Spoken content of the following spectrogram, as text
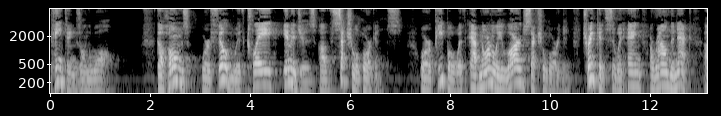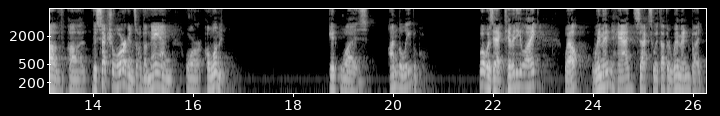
paintings on the wall. The homes were filled with clay images of sexual organs or people with abnormally large sexual organs, trinkets that would hang around the neck of uh, the sexual organs of a man or a woman. It was unbelievable. What was activity like? Well, women had sex with other women, but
